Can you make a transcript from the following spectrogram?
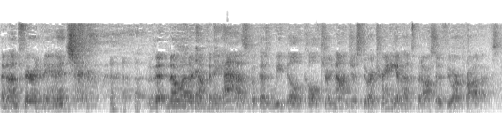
an unfair advantage that no other company has because we build culture not just through our training events but also through our products.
